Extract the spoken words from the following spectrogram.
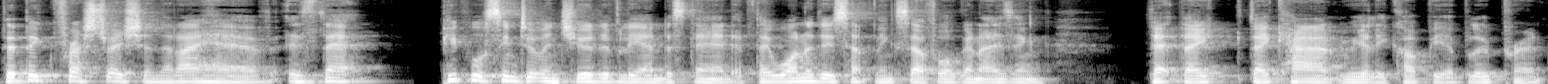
the big frustration that I have is that people seem to intuitively understand if they want to do something self-organizing that they they can't really copy a blueprint.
